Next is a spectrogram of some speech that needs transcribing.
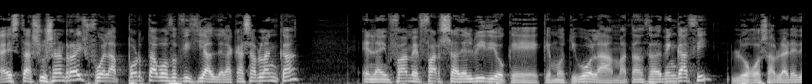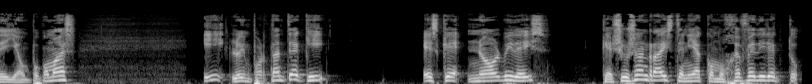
Esta Susan Rice fue la portavoz oficial de la Casa Blanca en la infame farsa del vídeo que, motivó la matanza de Benghazi, luego os hablaré de ella un poco más, y lo importante aquí es que no olvidéis que Susan Rice tenía como jefe directo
